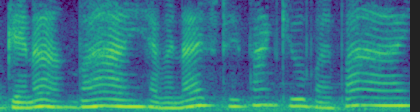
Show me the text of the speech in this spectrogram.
ఓకేనా bye have a nice day thank you bye bye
